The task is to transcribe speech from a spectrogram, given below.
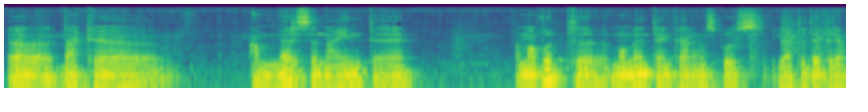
Uh, dacă am mers înainte, am avut uh, momente în care am spus, e atât de greu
